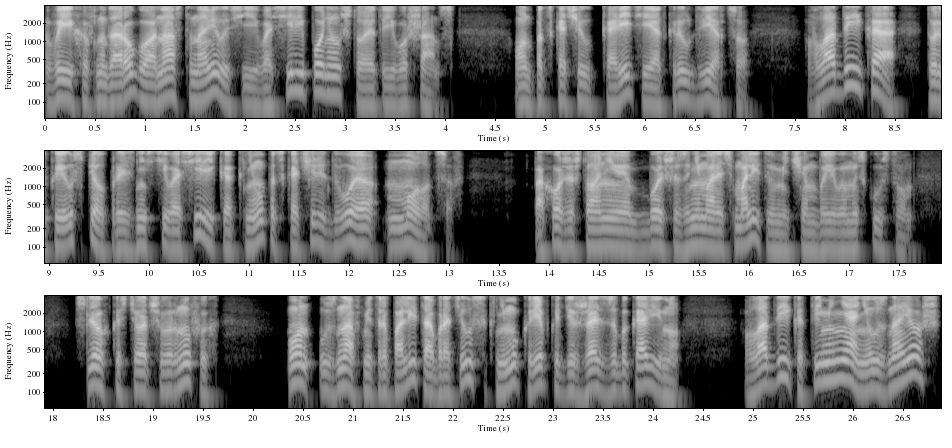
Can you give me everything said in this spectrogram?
Выехав на дорогу, она остановилась, и Василий понял, что это его шанс. Он подскочил к карете и открыл дверцу. «Владыка!» — только и успел произнести Василий, как к нему подскочили двое молодцев. Похоже, что они больше занимались молитвами, чем боевым искусством. С легкостью отшвырнув их, он, узнав митрополита, обратился к нему, крепко держась за боковину. «Владыка, ты меня не узнаешь?»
